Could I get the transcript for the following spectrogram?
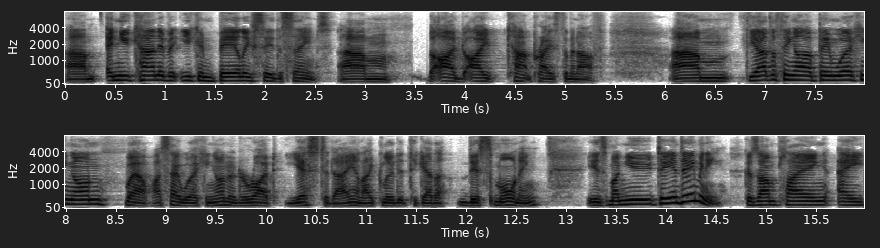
Um, and you can't even you can barely see the seams. Um, I I can't praise them enough. Um, the other thing I've been working on, well, I say working on, it arrived yesterday, and I glued it together this morning, is my new D and D mini because I'm playing a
